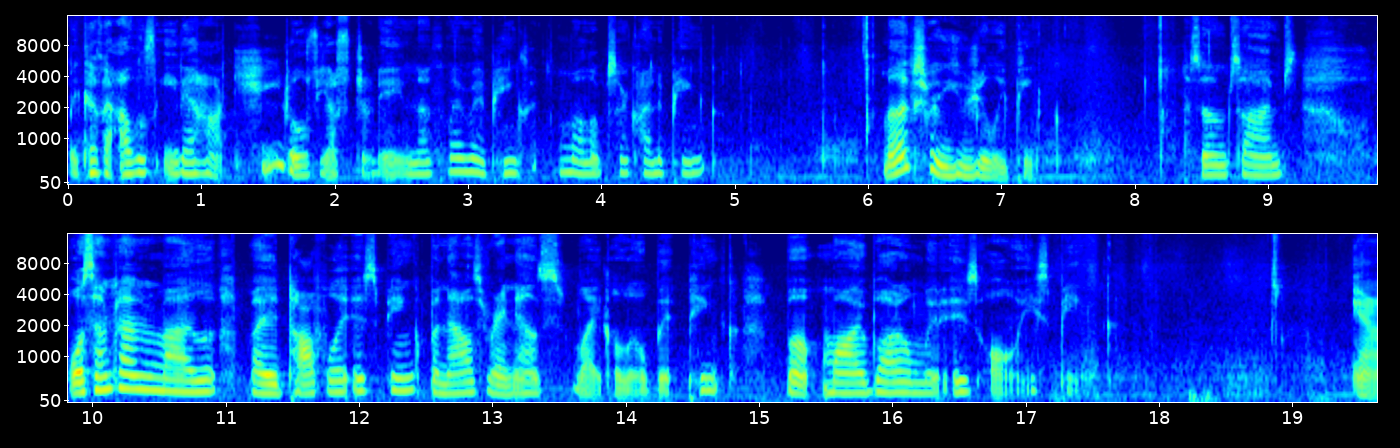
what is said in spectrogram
because I was eating hot Cheetos yesterday, and that's why my pink, my lips are kind of pink. My lips are usually pink. Sometimes, well, sometimes my my top lip is pink, but now it's right now it's like a little bit pink. But my bottom lip is always pink. Yeah.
